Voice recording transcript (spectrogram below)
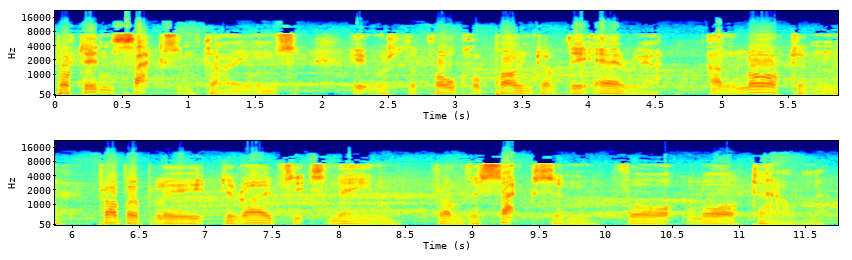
But in Saxon times it was the focal point of the area, and Laughton probably derives its name from the Saxon for Law Town.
